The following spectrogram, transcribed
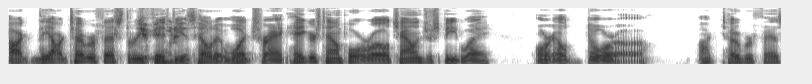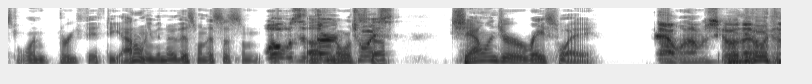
The Oktoberfest 350 is held at what track? Hagerstown, Port Royal, Challenger Speedway, or Eldora? Oktoberfest one 350. I don't even know this one. This is some. What was the Up third north choice? stuff. Challenger Raceway. That one. I'm just going We'll with that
